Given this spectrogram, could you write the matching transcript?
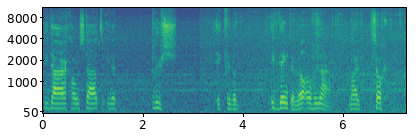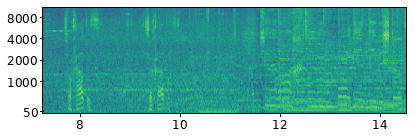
die daar gewoon staat in het plush. Ik vind dat, ik denk er wel over na. Maar zo, zo gaat het. Zo gaat het. Ze wachten bij de nieuwe stad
